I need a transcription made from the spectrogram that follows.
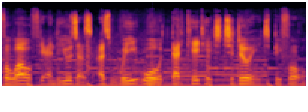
for all of the end users as we were dedicated to do it before.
